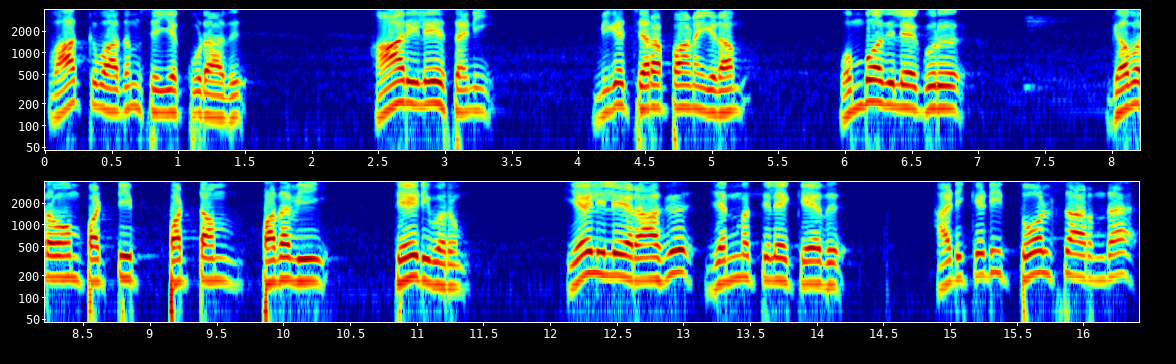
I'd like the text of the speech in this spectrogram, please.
வாக்குவாதம் செய்யக்கூடாது. ஆறிலே சனி மிகச் சிறப்பான இடம். ஒம்போதிலே குரு கௌரவம் பட்டி பட்டம் பதவி தேடி வரும். ஏழிலே ராகு ஜென்மத்திலே கேது. அடிக்கடி தோல் சார்ந்த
